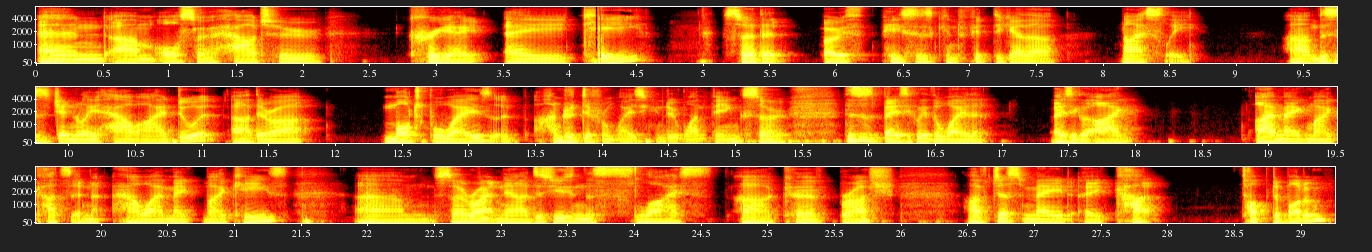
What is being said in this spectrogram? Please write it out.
and um, also how to create a key so that both pieces can fit together nicely. Um, this is generally how I do it. Uh, there are multiple ways, a hundred different ways you can do one thing. So this is basically the way that basically I I make my cuts and how I make my keys. Um, so right now, just using the slice uh, curve brush, I've just made a cut top to bottom.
